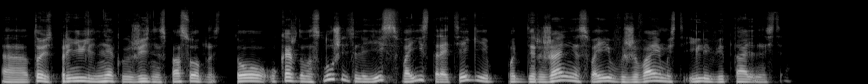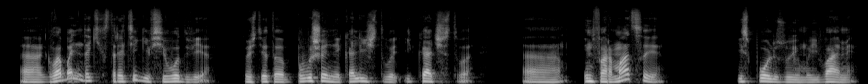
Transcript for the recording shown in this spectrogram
а, то есть проявили некую жизнеспособность, то у каждого слушателя есть свои стратегии поддержания своей выживаемости или витальности. А, глобально таких стратегий всего две. То есть это повышение количества и качества а, информации, используемой вами,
